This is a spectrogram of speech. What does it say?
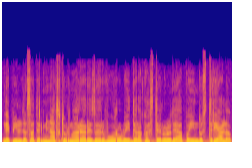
De pildă s-a terminat turnarea rezervorului de la castelul de apă industrială,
